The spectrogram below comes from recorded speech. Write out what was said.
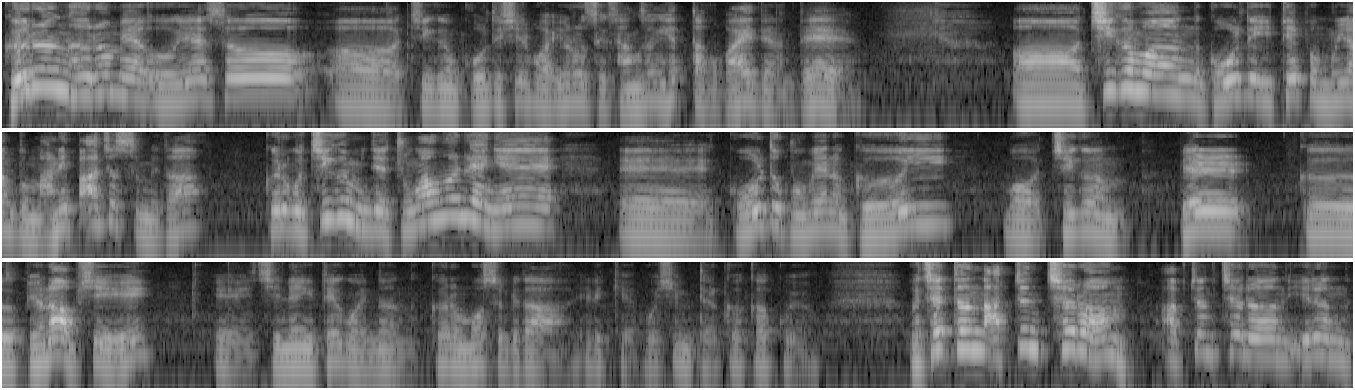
그런 흐름에 의해서 어, 지금 골드 실버가 이렇게 상승했다고 봐야 되는데 어, 지금은 골드 ETF 물량도 많이 빠졌습니다. 그리고 지금 이제 중앙은행의 에, 골드 구매는 거의 뭐 지금 별 그 변화 없이 예, 진행이 되고 있는 그런 모습이다 이렇게 보시면 될 것 같고요. 어쨌든 앞전처럼 앞전처럼 이런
